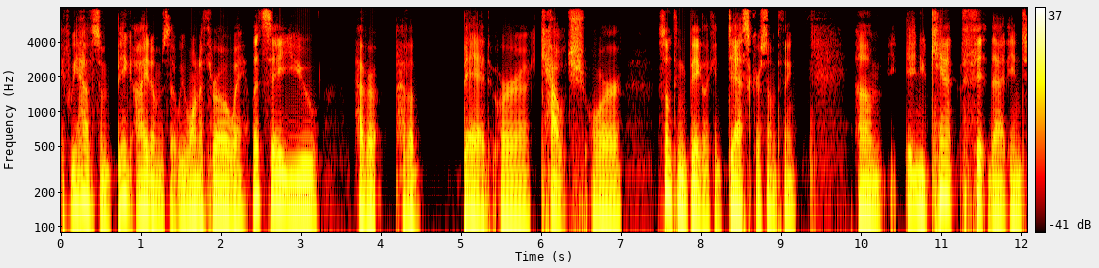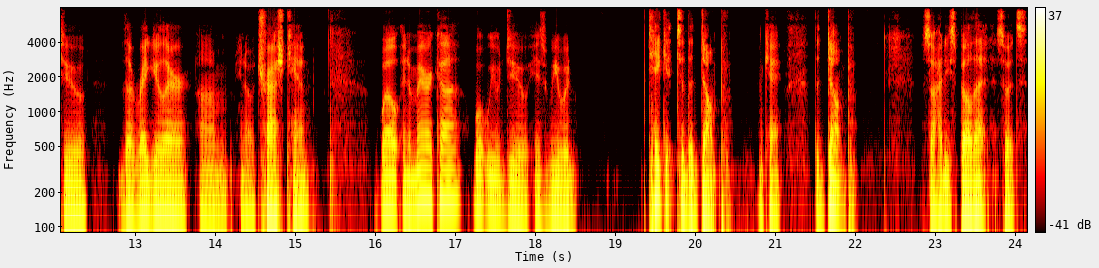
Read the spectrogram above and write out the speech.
if we have some big items that we want to throw away. Let's say you have a have a bed or a couch or something big like a desk or something, um, and you can't fit that into the regular um, you know trash can. Well, in America, what we would do is we would take it to the dump. Okay, the dump. So how do you spell that? So it's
